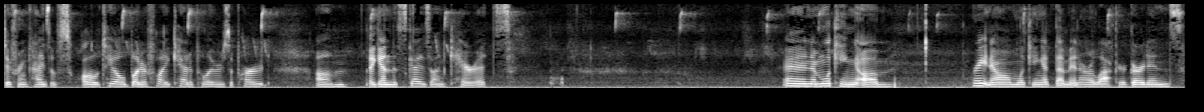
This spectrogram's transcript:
different kinds of swallowtail butterfly caterpillars apart. Um, again, this guy's on carrots. And I'm looking, um, right now I'm looking at them in our locker gardens.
